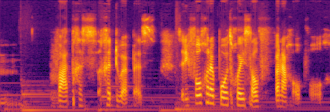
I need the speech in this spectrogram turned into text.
wat ges, gedoop is. So die volgende pot gooi sal vinnig opvolg.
